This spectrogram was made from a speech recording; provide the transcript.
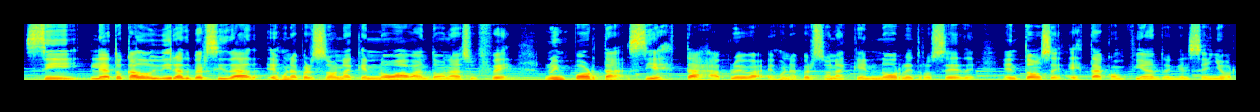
si le ha tocado vivir adversidad, es una persona que no abandona su fe. No importa si estás a prueba, es una persona que no retrocede. Entonces está confiando en el Señor.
